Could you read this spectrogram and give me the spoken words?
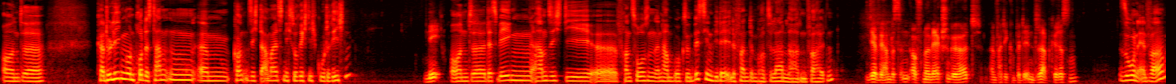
Und äh, Katholiken und Protestanten ähm, konnten sich damals nicht so richtig gut riechen. Nee. Und äh, deswegen haben sich die äh, Franzosen in Hamburg so ein bisschen wie der Elefant im Porzellanladen verhalten. Ja, wir haben das auf Neuwerk schon gehört. Einfach die komplette Insel abgerissen. So in etwa.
